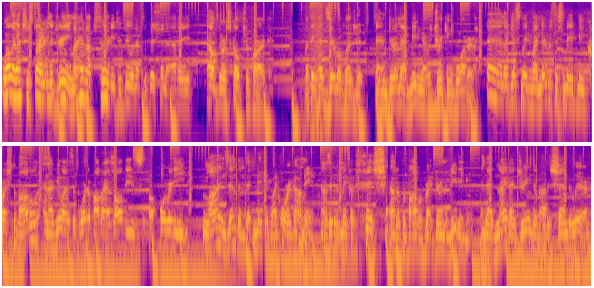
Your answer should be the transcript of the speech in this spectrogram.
Well, it actually started in a dream. I had an opportunity to do an exhibition at a outdoor sculpture park but they had zero budget. And during that meeting, I was drinking water. And I guess maybe my nervousness made me crush the bottle. And I realized the water bottle has all these uh, already lines in them that make it like origami. And I was able to make a fish out of the bottle right during the meeting. And that night, I dreamed about a chandelier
